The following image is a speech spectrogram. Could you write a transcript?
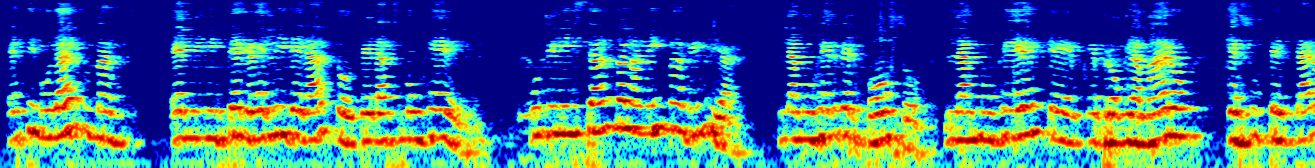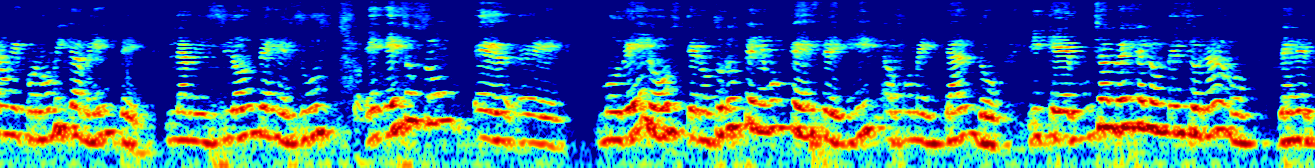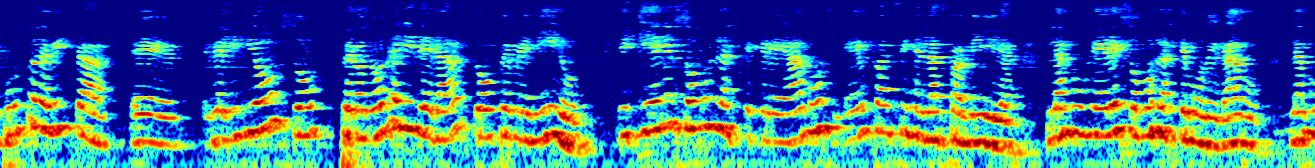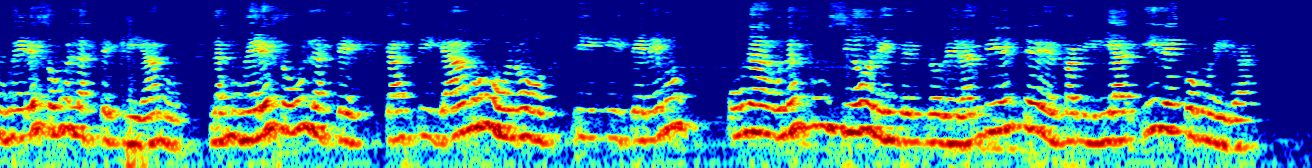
estimular más el ministerio, el liderato de las mujeres, utilizando la misma Biblia, la mujer del pozo, las mujeres que, proclamaron, que sustentaron económicamente la misión de Jesús. E, esos son eh, eh, modelos que nosotros tenemos que seguir fomentando y que muchas veces los mencionamos desde el punto de vista eh, religioso, pero no de liderato femenino. ¿Y quiénes somos las que creamos énfasis en las familias? Las mujeres somos las que modelamos, las mujeres somos las que criamos, las mujeres somos las que castigamos o no y, y tenemos una, unas funciones dentro del ambiente familiar y de comunidad.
